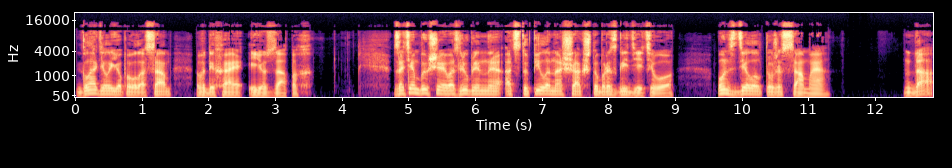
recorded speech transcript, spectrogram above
гладил ее по волосам, вдыхая ее запах. Затем бывшая возлюбленная отступила на шаг, чтобы разглядеть его. Он сделал то же самое. Да,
